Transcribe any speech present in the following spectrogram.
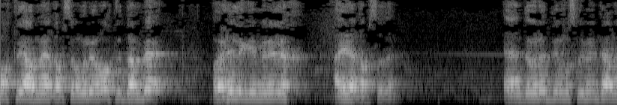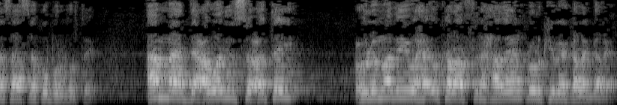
Waktigaa may qabsan weliba wakti dambe oo xilligii minilik ayay qabsadeen. Dowladdii muslimiintana saasay ku burburtay. Amaa dacwadii socotay culimmadii waxay u kala firxadeen dhulkii bay kala galeen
